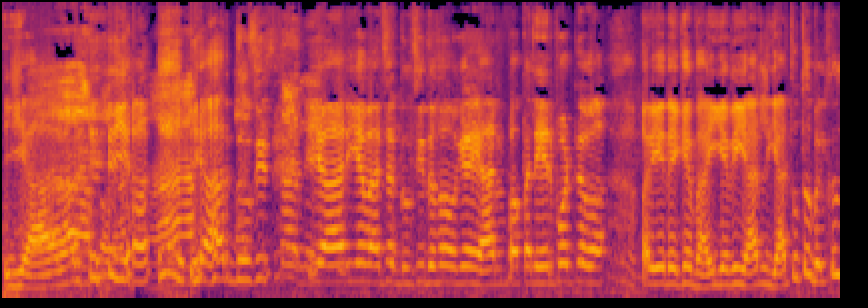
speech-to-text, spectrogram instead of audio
यार यार यार दूसरी यार ये वैसे दूसरी दफ़ा हो गया यार पहले एयरपोर्ट पे हुआ। और ये देखे भाई ये भी यार यार तू तो बिल्कुल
